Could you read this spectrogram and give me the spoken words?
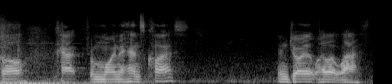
Well, Kat from Moynihan's class, enjoy it while it lasts.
